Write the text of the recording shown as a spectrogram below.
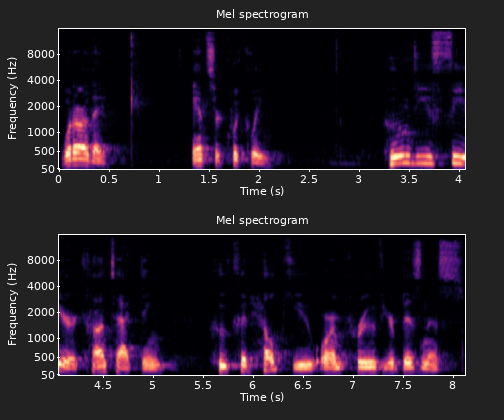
What are they? Answer quickly. Whom do you fear contacting who could help you or improve your business?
